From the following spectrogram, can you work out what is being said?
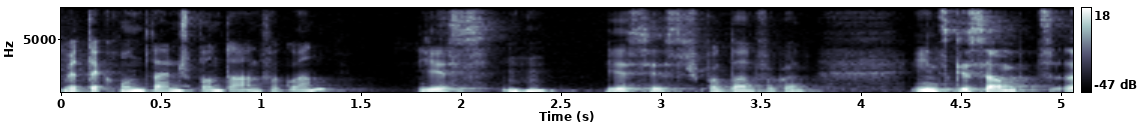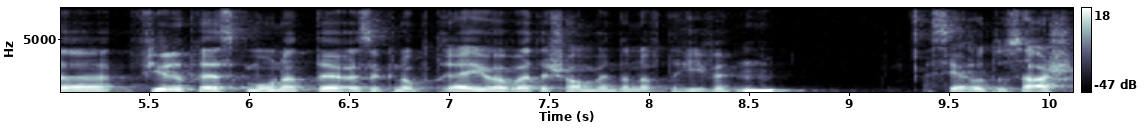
Wird der Grundwein spontan vergoren? Yes. Yes, yes, spontan vergoren. Insgesamt äh, 34 Monate, also knapp drei Jahre war der Schaumwein dann auf der Hefe. Zero Dosage,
